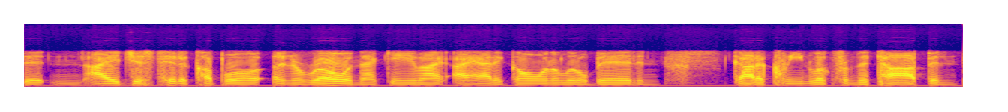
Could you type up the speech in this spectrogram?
it. And I had just hit a couple in a row in that game. I, I had it going a little bit and got a clean look from the top. And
